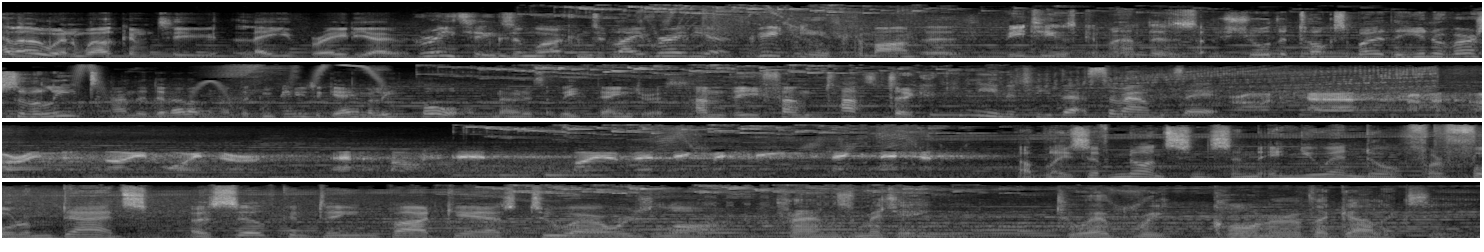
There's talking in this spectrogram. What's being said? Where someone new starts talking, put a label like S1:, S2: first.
S1: Hello and welcome to Lave Radio.
S2: Greetings and welcome to Lave Radio.
S3: Greetings, Commanders.
S4: Greetings, Commanders.
S2: The show that talks about the universe of Elite
S1: and the development of the computer game Elite 4, known as Elite Dangerous.
S2: and the fantastic
S5: community that surrounds it.
S6: broadcast from an orange sidewinder and hosted by a vending machine technician.
S7: A place of nonsense and innuendo for forum dads.
S4: A self contained podcast two hours long.
S8: transmitting to every corner of the galaxy.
